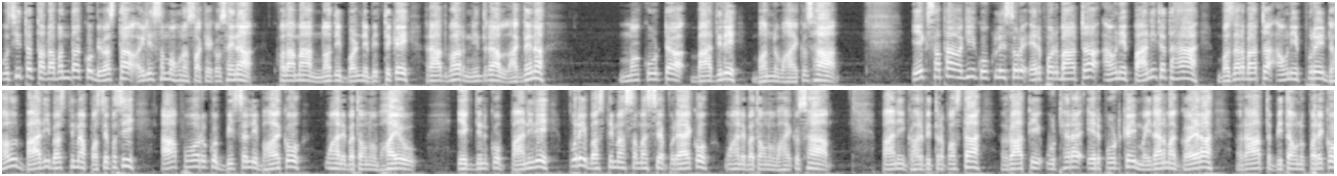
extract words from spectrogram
उचित तटबन्धको व्यवस्था अहिलेसम्म हुन सकेको छैन। खोलामा नदी बढ्ने बित्तिकै रातभर निद्रा लाग्दैन मकुटवादीले भन्नुभएको छ। एक साता अघि कोकुलेश्वर एयरपोर्टबाट आउने पानी तथा बजारबाट आउने पुरै ढल बादी बस्तीमा पसेपछि आफूहरूको विचल्ली भएको उहाँले बताउनुभयो। एक दिनको पानीले पूरै बस्तीमा समस्या पुर्याएको उहाँले बताउनु भएको छ। पानी घरभित्र पस्दा राति उठेर एयरपोर्टकै मैदानमा गएर रात बिताउनु परेको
